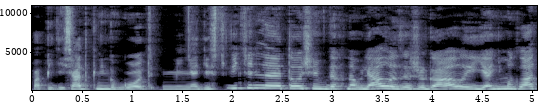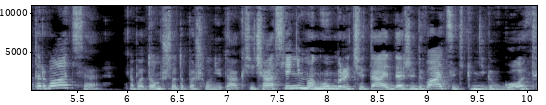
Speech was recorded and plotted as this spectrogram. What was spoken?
по 50 книг в год. Меня действительно это очень вдохновляло, зажигало, и я не могла оторваться а потом что-то пошло не так. Сейчас я не могу прочитать даже 20 книг в год.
